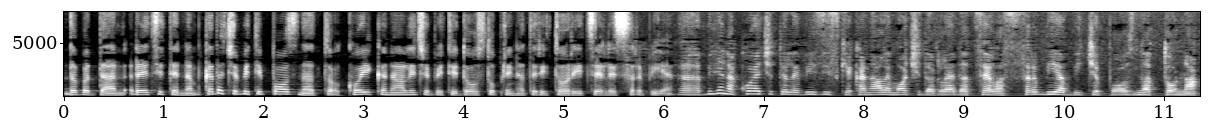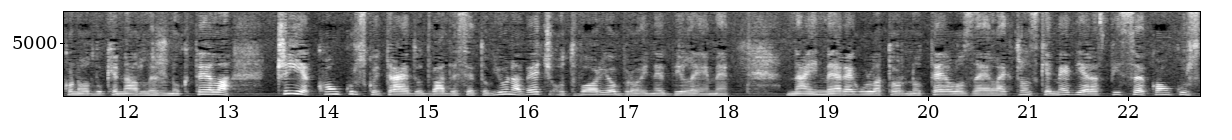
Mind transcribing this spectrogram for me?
dobar dan. Recite nam, kada će biti poznato koji kanali će biti dostupni na teritoriji cele Srbije? E, Biljana, koje će televizijske kanale moći da gleda cela Srbija, bit će poznato nakon odluke nadležnog tela, čiji je konkurs koji traje do 20. juna već otvorio brojne dileme. Naime, regulatorno telo za elektronske medije raspisao je konkurs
